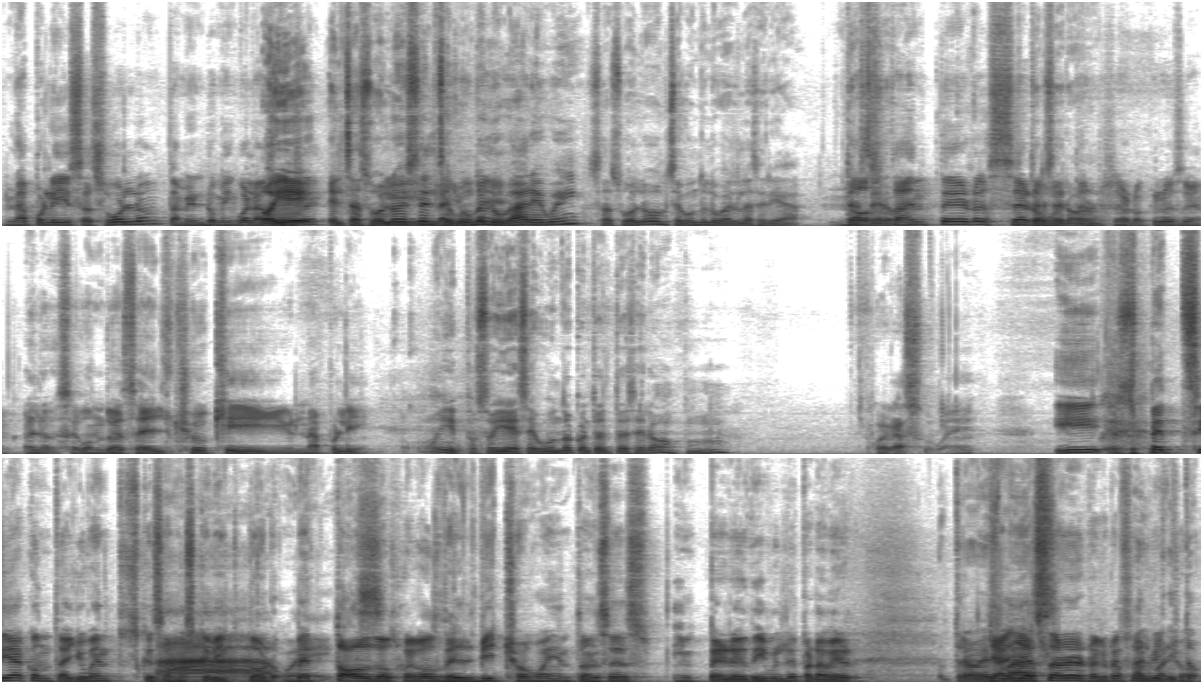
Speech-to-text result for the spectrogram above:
Napoli y Sassuolo, también domingo a las Oye, 11. el Sassuolo es el segundo Juve. lugar, eh, güey. Sassuolo el segundo lugar de la Serie A. No, Tercero. está en tercero, Tercero. Tercero, creo que. El segundo es el Chucky, Napoli. Uy, pues oye, segundo contra el tercero. Ujú. Juegazo, güey. Y Spezia contra Juventus, que sabemos Ah, que Víctor güey, ve todos los juegos del bicho, güey. Entonces, imperdible para ver. Otra vez Ya, más. ya está el regreso del Alvarito, bicho.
